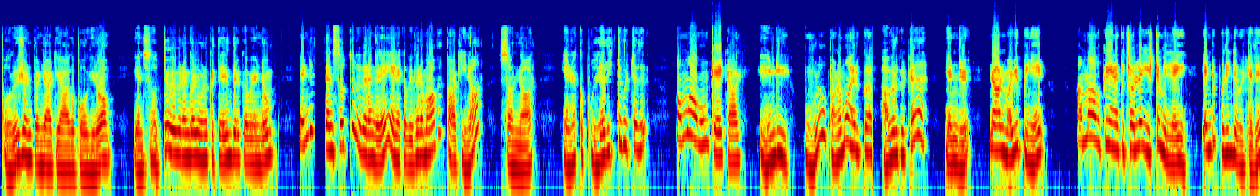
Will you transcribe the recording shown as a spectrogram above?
புருஷன் பெண்டாட்டியாக போகிறோம். என் சொத்து விவரங்கள் உனக்கு தெரிந்திருக்க வேண்டும் என்று தன் சொத்து விவரங்களை எனக்கு விவரமாக காட்டினார் சொன்னார். எனக்கு புல்லரித்து விட்டது அம்மாவும் கேட்டாள். ஏண்டி இவ்வளோ பணமா இருக்கு அவர்கிட்ட என்று நான் மழுப்பினேன். அம்மாவுக்கு எனக்கு சொல்ல இஷ்டமில்லை என்று புரிந்துவிட்டது.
